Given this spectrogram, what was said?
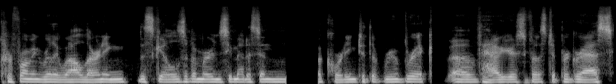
performing really well, learning the skills of emergency medicine, according to the rubric of how you're supposed to progress.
